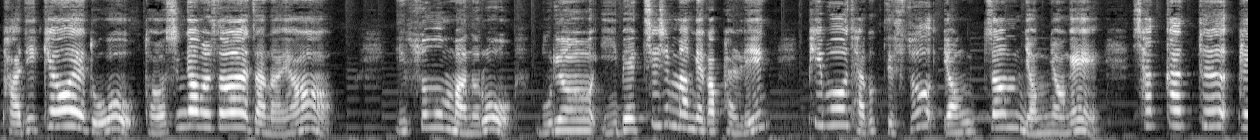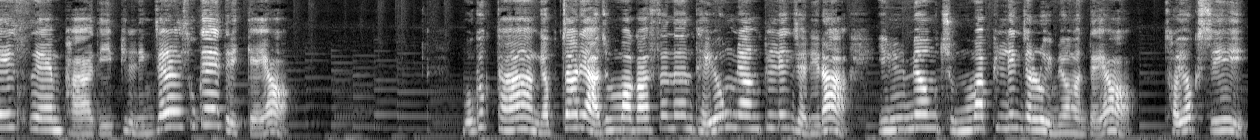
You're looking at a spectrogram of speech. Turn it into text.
바디 케어에도 더 신경을 써야 하잖아요. 입소문만으로 무려 270만 개가 팔린 피부 자극지수 0.00의 샤카트 페이스 앤 바디 필링 젤 소개해 드릴게요. 목욕탕 옆자리 아줌마가 쓰는 대용량 필링 젤이라 일명 중마 필링 젤로 유명한데요. 저 역시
